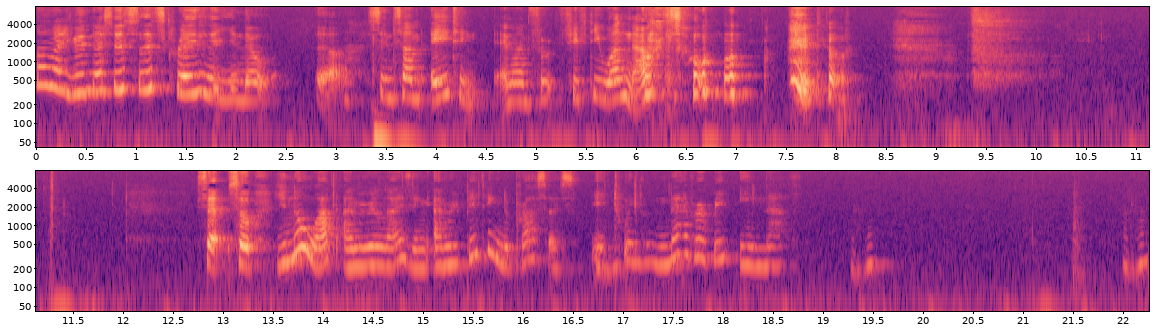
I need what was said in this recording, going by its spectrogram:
oh my goodness, it's it's crazy, you know. Since I'm 18 and I'm 51 now, so no. So, so you know what? I'm realizing I'm repeating the process. It will never be enough. Mhm. Mhm.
